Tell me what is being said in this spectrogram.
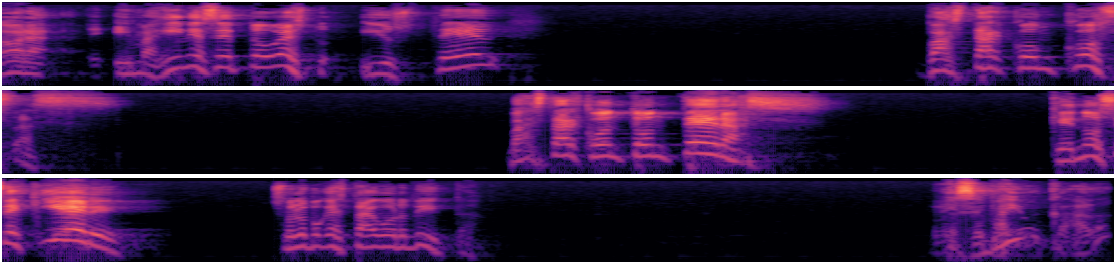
Ahora, imagínese todo esto. Y usted va a estar con cosas, va a estar con tonteras que no se quiere solo porque está gordita. Ese es mayucada.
